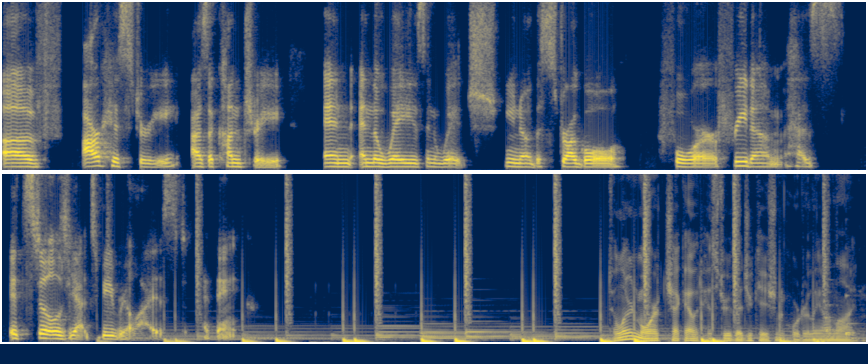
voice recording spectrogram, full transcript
of our history as a country and and the ways in which you know the struggle for freedom has it still is yet to be realized i think. To learn more check out history of education quarterly online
